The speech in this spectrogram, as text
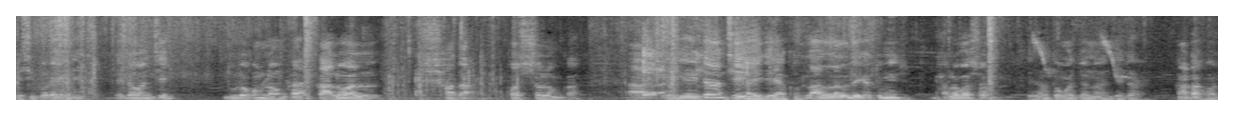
বেশি করে এই যে এটাও আনছি। দু রকম লঙ্কা কালো আর সাদা ফর্সা লঙ্কা। আর ওই যে এটা আনছি এই যে। লাল লাল দেখে তুমি ভালোবাসো এটা তোমার জন্য আনছি এটা কাঁটা ফল।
